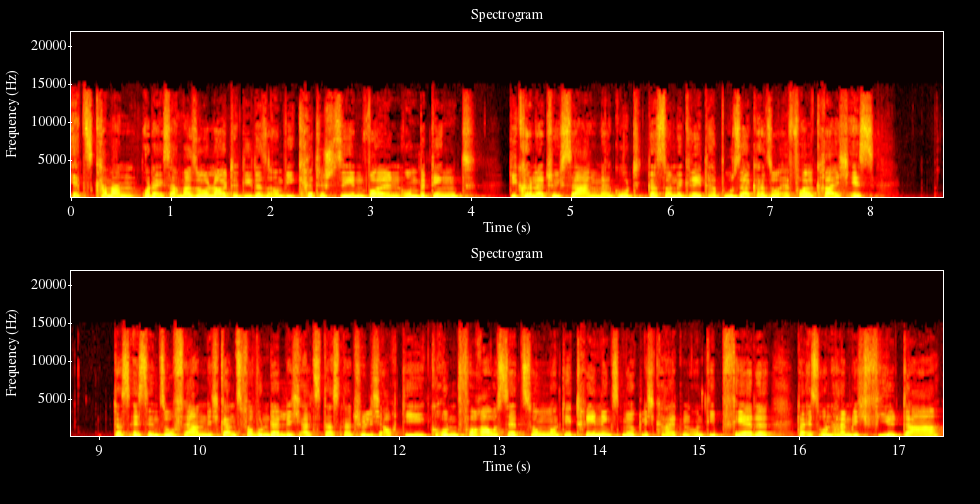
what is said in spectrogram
Jetzt kann man, oder ich sag mal so, Leute, die das irgendwie kritisch sehen wollen, unbedingt, die können natürlich sagen, na gut, dass so eine Greta Busacker so erfolgreich ist, das ist insofern nicht ganz verwunderlich, als dass natürlich auch die Grundvoraussetzungen und die Trainingsmöglichkeiten und die Pferde, da ist unheimlich viel da.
